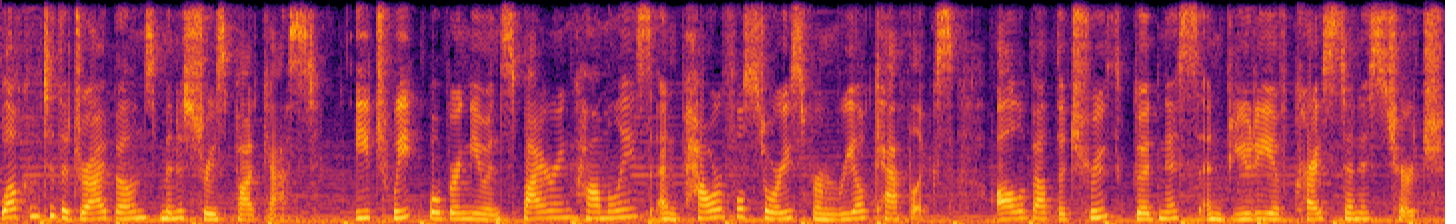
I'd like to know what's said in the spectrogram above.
Welcome to the Dry Bones Ministries podcast. Each week, we'll bring you inspiring homilies and powerful stories from real Catholics, all about the truth, goodness, and beauty of Christ and His Church.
